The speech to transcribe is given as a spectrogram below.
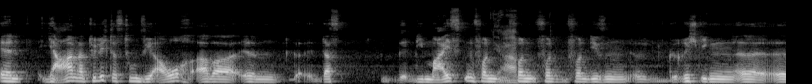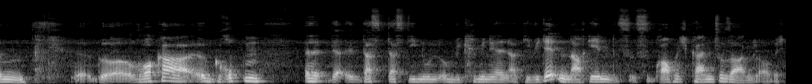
Ähm, ja, natürlich, das tun sie auch, aber ähm, das die meisten von, ja. von, von, von diesen äh, richtigen äh, ähm, äh, Rockergruppen, äh, dass, dass die nun irgendwie kriminellen Aktivitäten nachgehen, das, das brauche ich keinem zu sagen, glaube ich.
